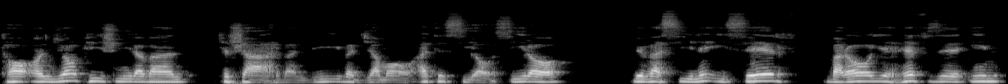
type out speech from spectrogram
تا آنجا پیش می روند که شهروندی و جماعت سیاسی را به وسیله ای صرف برای حفظ این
